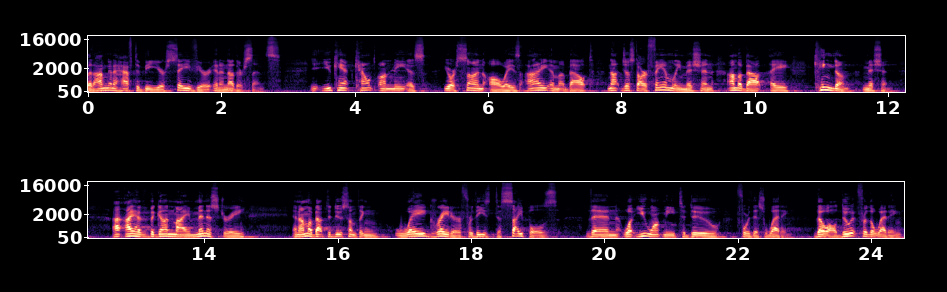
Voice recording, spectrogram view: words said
but I'm going to have to be your savior in another sense. You can't count on me as your son always. I am about not just our family mission, I'm about a kingdom mission. I, have begun my ministry, and I'm about to do something way greater for these disciples than what you want me to do for this wedding. Though I'll do it for the wedding,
